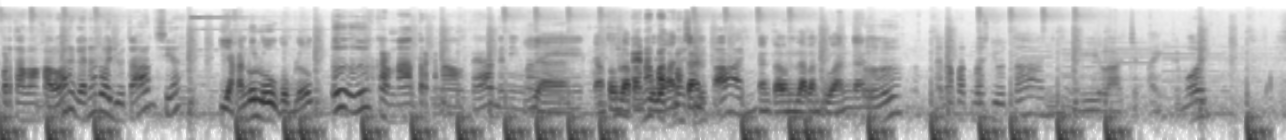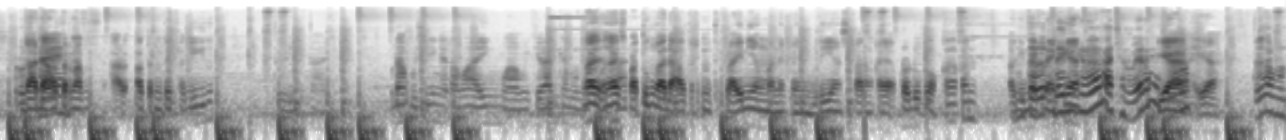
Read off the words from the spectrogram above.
pertama keluar harganya 2 jutaan sih ya. Iya kan dulu goblok. Eh eh, karena terkenal teh gening Iya, naik. yang tahun Anjing, 80-an enak 14 kan. juta, anjing. yang tahun 80-an kan. Heeh, enak 14 juta anjing gila cek aing teh boy. Terus nggak ada alternatif alternatif lagi gitu. Iya, udah pusing eta mah aing mau mikiran kayak mun nggak nggak sepatu nggak ada alternatif lain yang mana pengen beli yang sekarang kayak produk lokal kan lagi naik naiknya kacan ya boy. ya terus amun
